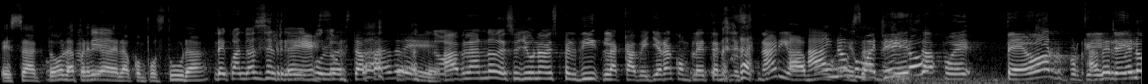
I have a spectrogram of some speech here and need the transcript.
Exacto, la pérdida también. de la compostura. de cuando haces el ridículo. Eso está padre. No. Hablando de eso, yo una vez perdí la cabellera completa en el escenario. Amo Ay, no, como a esa J-Lo. Esa fue peor, porque ver, J-Lo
